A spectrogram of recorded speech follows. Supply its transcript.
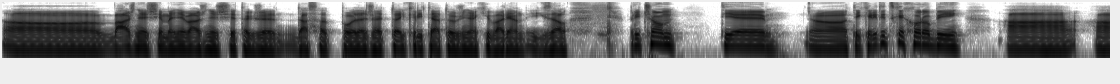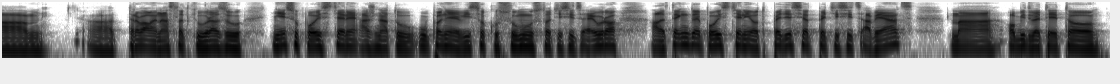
uh, vážnejšie, menej vážnejšie, takže dá sa povedať, že aj to je kryté a to je už nejaký variant XL. Pričom tie, uh, tie kritické choroby a, a trvalé následky úrazu nie sú poistené až na tú úplne vysokú sumu 100 tisíc eur, ale ten, kto je poistený od 55 tisíc a viac, má obidve tieto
